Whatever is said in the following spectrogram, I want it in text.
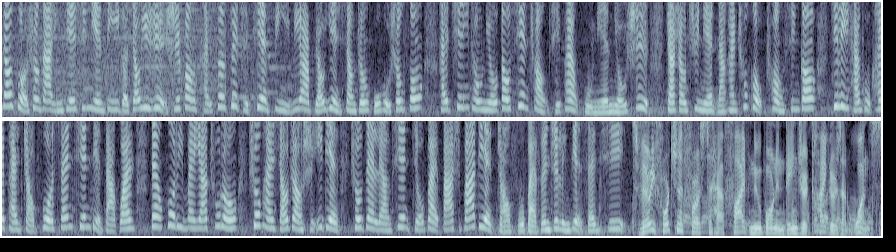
证交所盛大迎接新年第一个交易日，释放彩色碎纸片，并以 VR 表演象征虎虎生风，还牵一头牛到现场，期盼虎年牛市。加上去年南韩出口创新高，激励韩股开盘涨破三千点大关，但获利卖压出笼，收盘小涨十一点，收在两千九百八十八点，涨幅百分之零点三七。It's very fortunate for us to have five newborn endangered tigers at once.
